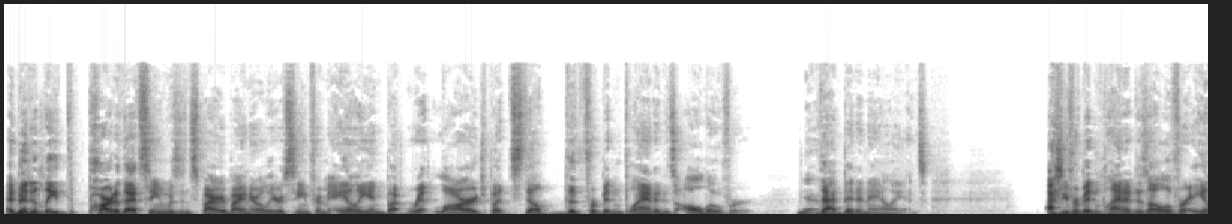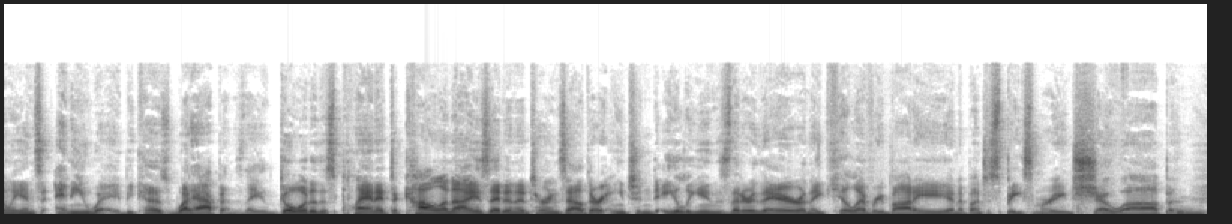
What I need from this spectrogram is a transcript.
Admittedly, part of that scene was inspired by an earlier scene from Alien, but writ large. But still, the Forbidden Planet is all over that bit in Aliens. Actually, Forbidden Planet is all over Aliens anyway, because what happens? They go into this planet to colonize it, and it turns out there are ancient aliens that are there, and they kill everybody, and a bunch of space marines show up, and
